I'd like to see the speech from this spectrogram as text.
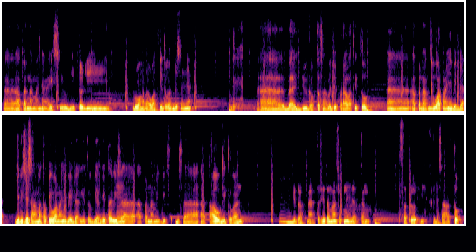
eh, apa namanya ICU gitu di ruang rawat gitu kan biasanya eh, baju dokter sama baju perawat itu eh, apa namanya warnanya beda. Jenisnya sama tapi warnanya beda gitu biar kita bisa apa namanya bisa bisa tahu gitu kan. Hmm. gitu. Nah terus kita masuk nih datang. Satu ada satu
